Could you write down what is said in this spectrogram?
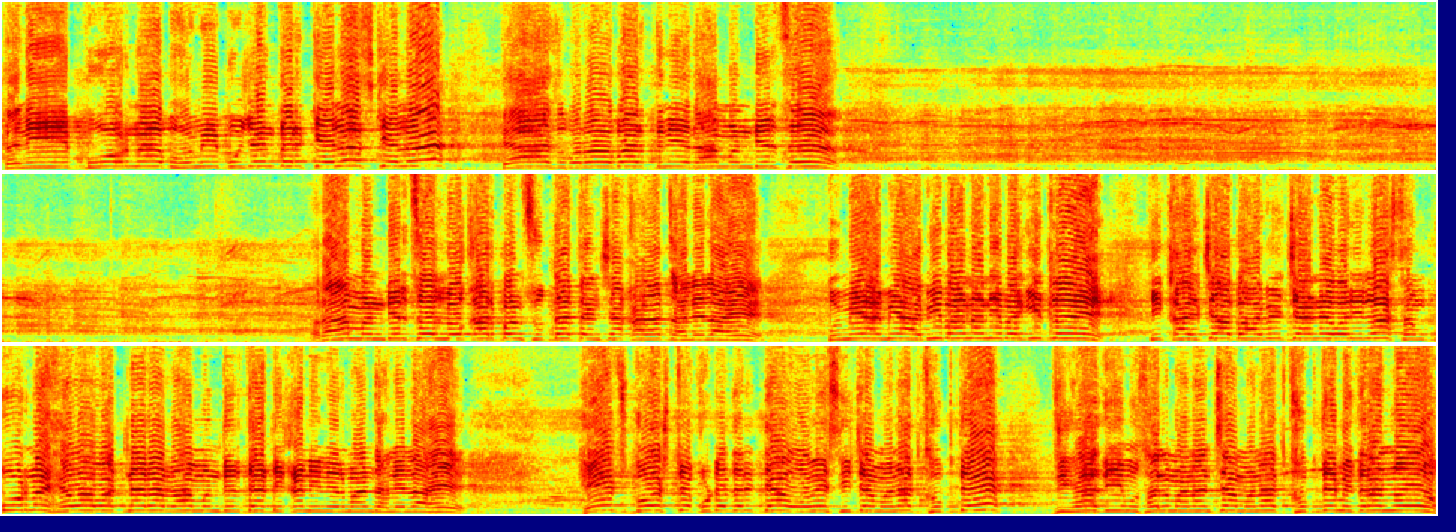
त्यांनी पूर्ण भूमिपूजन तर केलंच केलं त्याचबरोबर त्यांनी राम मंदिरचं राम मंदिरचं लोकार्पण सुद्धा त्यांच्या काळात झालेलं आहे. तुम्ही आम्ही अभिमानाने बघितलंय की कालच्या बावीस जानेवारीला संपूर्ण हेवा वाटणारा राम मंदिर त्या ठिकाणी निर्माण झालेलं आहे. हेच गोष्ट कुठेतरी त्या ओवेसीच्या मनात खुपते जिहादी मुसलमानांच्या मनात खुपते मित्रांनो.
